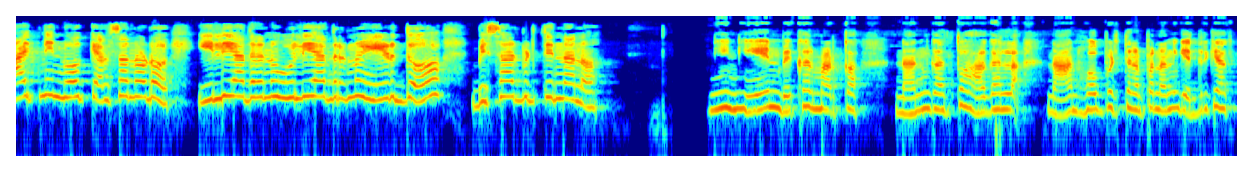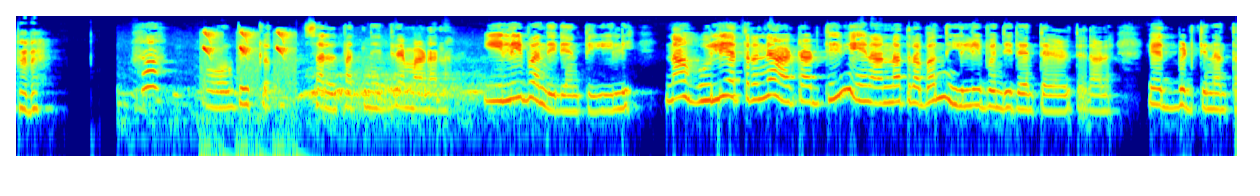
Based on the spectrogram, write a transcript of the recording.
ಆಯ್ತು, ನೀನು ಹೋಗಿ ಕೆಲಸ ನೋಡು. ಇಲಿ ಆದ್ರೂ ಹುಲಿ ಆದ್ರೂ ಹಿಡ್ದು ಬಿಸಾಡ್ಬಿಡ್ತೀನಿ ನಾನು ನೀನು ಏನ್ ಬೇಕಾದ್ರೆ ಮಾಡ್ಕೊ. ನನ್ಗಂತೂ ಆಗಲ್ಲ. ನಾನು ಹೋಗ್ಬಿಡ್ತೀನಪ್ಪ. ನನ್ಗೆ ಹೆದರಿಕೆ ಆಗ್ತದೆ. ಹೋಗ್ಬೇಕು ಸ್ವಲ್ಪ ಇಲಿ ಬಂದಿದೆ ಅಂತ, ಇಲಿ. ನಾ ಹುಲಿ ಹತ್ರನೇ ಆಟ ಆಡ್ತೀನಿ, ನೀನ್ ನನ್ನ ಹತ್ರ ಬಂದು ಇಲಿ ಬಂದಿದೆ ಅಂತ ಹೇಳ್ತಿದ್ದಾಳೆ ಎದ್ಬಿಡ್ತೀನಿ ಅಂತ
